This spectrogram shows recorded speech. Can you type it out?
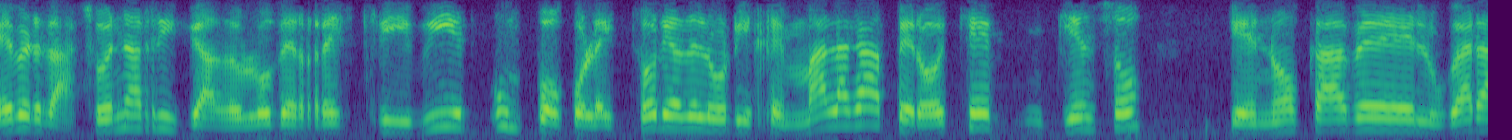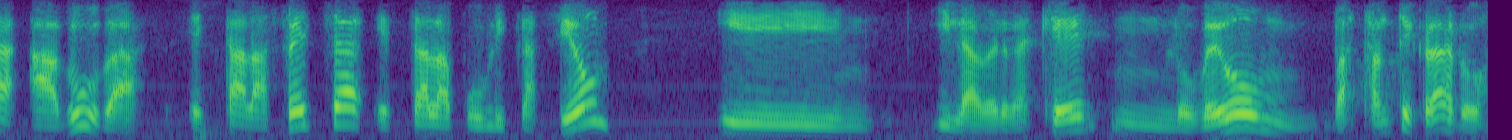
es verdad, suena arriesgado lo de reescribir un poco la historia del origen Málaga, pero es que pienso que no cabe lugar a, dudas. Está la fecha, está la publicación y, la verdad es que mm, lo veo bastante claro.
